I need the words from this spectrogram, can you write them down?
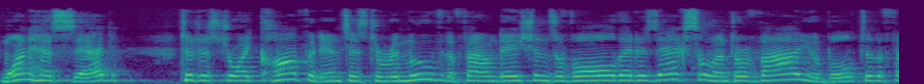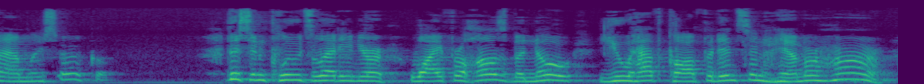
One has said, to destroy confidence is to remove the foundations of all that is excellent or valuable to the family circle. This includes letting your wife or husband know you have confidence in him or her.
